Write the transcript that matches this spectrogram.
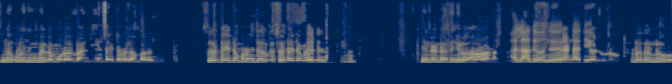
சின்ன குழந்தைங்க மேல முடெல்லாம் ஜீன்ஸ் ஐட்டம் எல்லாம் வருது ஷர்ட் ஐட்டம் இதற்கு ஷர்ட் ஐட்டம் இது ரெண்டாயிரத்தி அஞ்சூறு தானே வேணாம் அல்ல அது வந்து ரெண்டாயிரத்தி எழுநூறு ரெண்டாயிரத்தி எண்ணூறு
